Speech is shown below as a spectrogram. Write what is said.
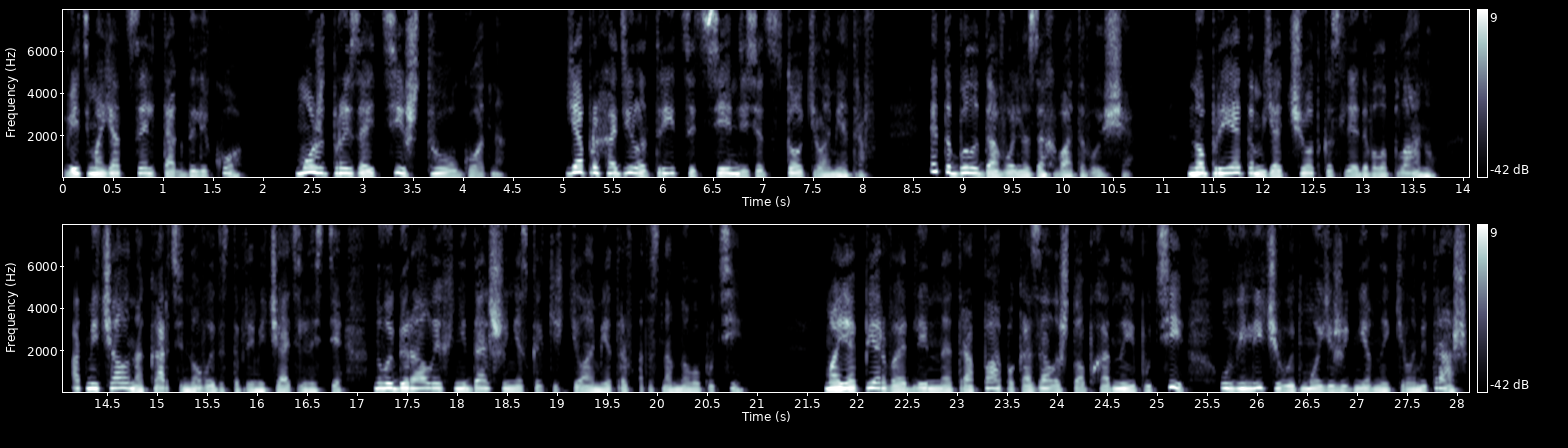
ведь моя цель так далеко. Может произойти что угодно. Я проходила 30, 70, 100 километров. Это было довольно захватывающе. Но при этом я четко следовала плану, отмечала на карте новые достопримечательности, но выбирала их не дальше нескольких километров от основного пути. Моя первая длинная тропа показала, что обходные пути увеличивают мой ежедневный километраж,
